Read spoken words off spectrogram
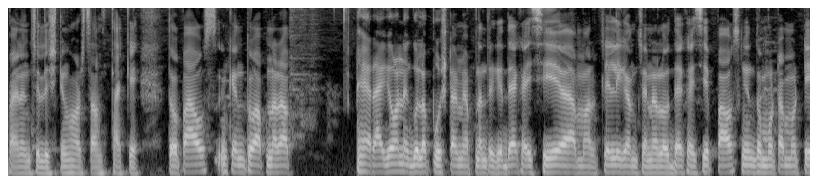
বাইন্যান্সে লিস্টিং হওয়ার চান্স থাকে। তো পাউস কিন্তু আপনারা এর আগে অনেকগুলো পোস্ট আমি আপনাদেরকে দেখাইছি, আমার টেলিগ্রাম চ্যানেলও দেখাইছি। পাউস কিন্তু মোটামুটি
